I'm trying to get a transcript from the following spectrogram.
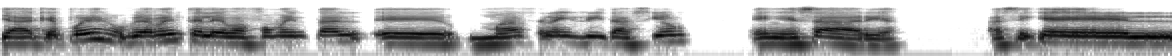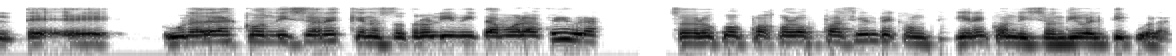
ya que pues obviamente le va a fomentar eh, más la irritación en esa área. Así que eh, una de las condiciones que nosotros limitamos la fibra solo con, con los pacientes que tienen condición diverticular.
